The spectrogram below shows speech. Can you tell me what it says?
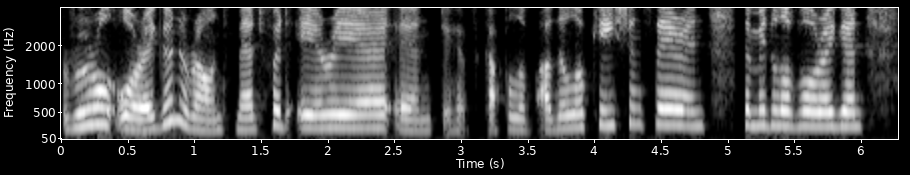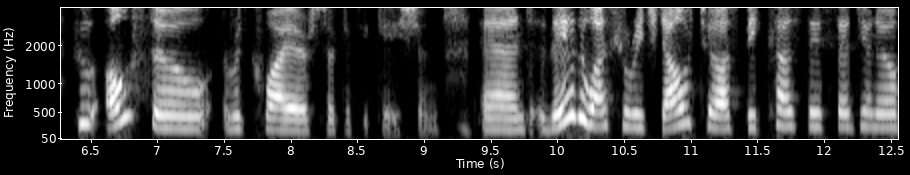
rural Oregon around Medford area, and they have a couple of other locations there in the middle of Oregon who also require certification. And they're the ones who reached out to us because they said, you know,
